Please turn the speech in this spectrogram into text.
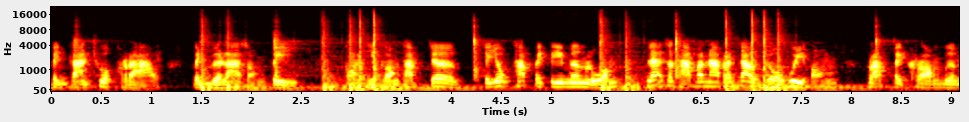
เป็นการชั่วคราว เป็นเวลาสองปี ก่อนที่กองทัพเจิ้งจะยกทัพไปตีเมืองหลวง และสถาปนาพระเจ้าโจหุยอ๋อง กลับไปครองเมือง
